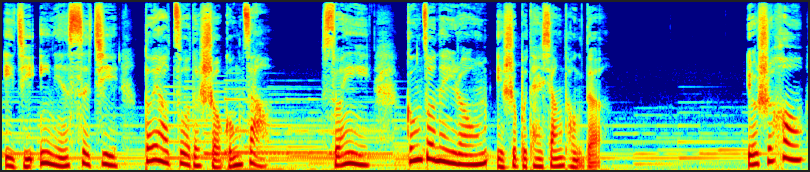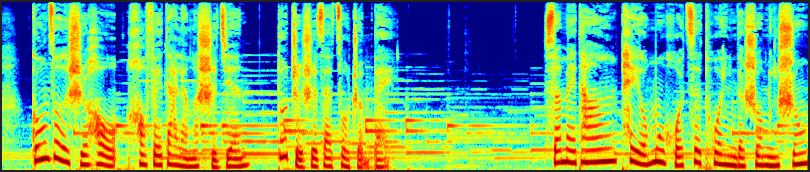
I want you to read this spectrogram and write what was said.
以及一年四季都要做的手工皂。所以，工作内容也是不太相同的。有时候工作的时候耗费大量的时间，都只是在做准备。酸梅汤配有木活字拓印的说明书，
